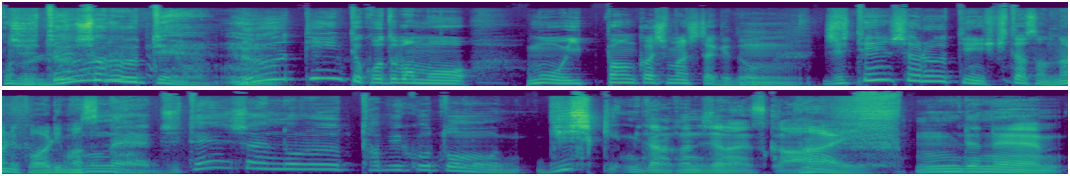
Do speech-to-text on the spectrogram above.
自転車ルーティン。ルーティーンって言葉ももう一般化しましたけど、うん。自転車ルーティーン引田さん何かありますか？あのね自転車に乗る旅ごとの儀式みたいな感じじゃないですか、はい。んでね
